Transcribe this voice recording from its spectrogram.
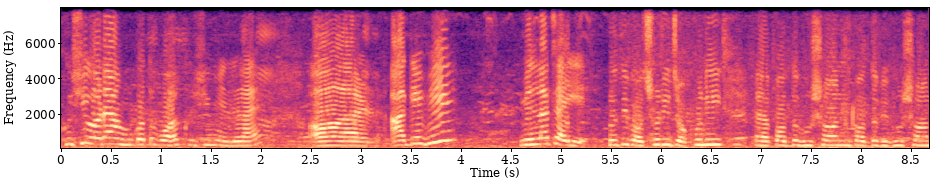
खुशी हो रहा है हमको तो बहुत खुशी मिल रहा है और आगे भी মিলনা চাইয়ে। প্রতি বছরই যখনই পদ্মভূষণ পদ্মবিভূষণ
